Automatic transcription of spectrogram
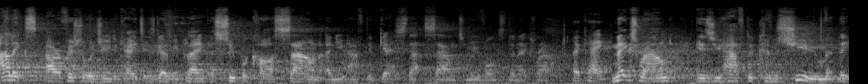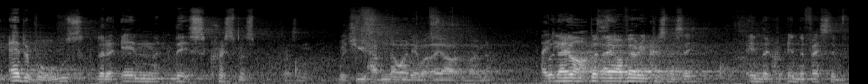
Alex, our official adjudicator, is going to be playing a supercar sound, and you have to guess that sound to move on to the next round. Okay. Next round is you have to consume the edibles that are in this Christmas present, which you have no idea what they are at the moment. I but do they, not. But they are very Christmassy in the in the festive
